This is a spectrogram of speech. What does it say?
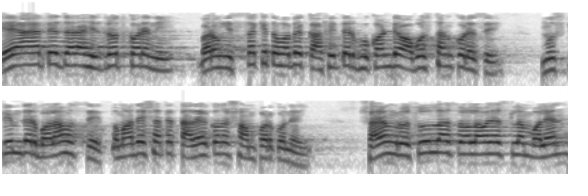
এ আয়াতে যারা হিজরত করেনি, বরং ইচ্ছাকৃতভাবে কাফিতের ভূখণ্ডে অবস্থান করেছে মুসলিমদের বলা হচ্ছে, তোমাদের সাথে তাদের কোনো সম্পর্ক নেই। স্বয়ং রসুল্লাহ সাল্লাহাম বলেন,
